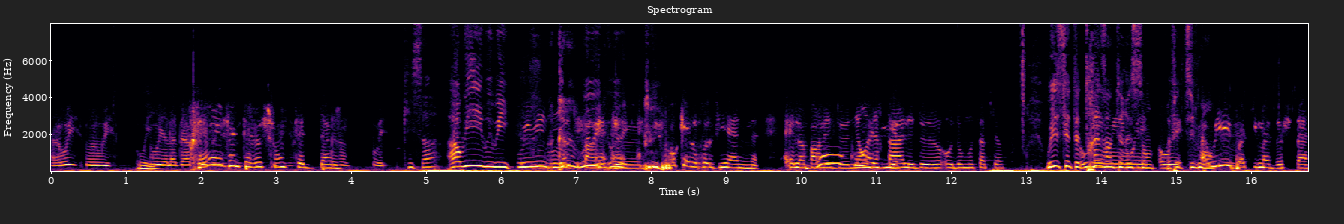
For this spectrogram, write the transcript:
Ah oui, oui, Oui. oui. Oui, elle avait très intéressante cette dame. Oui. Qui ça Ah oui, oui, oui. Oui, oui, Oui, oui, oui, oui. euh, il faut qu'elle revienne. Elle a parler de Néandertal et de Homo sapiens. Oui, c'était très intéressant, effectivement. Ah oui, Fatima Destin,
